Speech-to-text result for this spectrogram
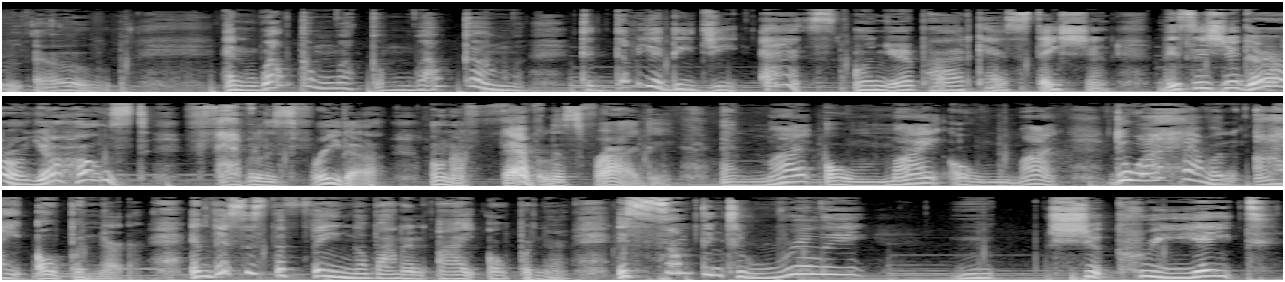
hello. And welcome, welcome, welcome to WDGS on your podcast station. This is your girl, your host, Fabulous Frida, on a fabulous Friday. And my, oh my, oh my, do I have an eye opener? And this is the thing about an eye opener it's something to really should create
